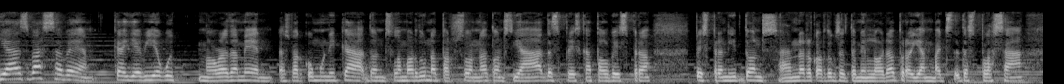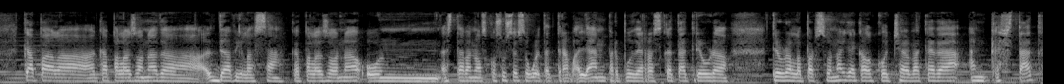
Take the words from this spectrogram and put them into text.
ja es va saber que hi havia hagut, malauradament, es va comunicar doncs, la mort d'una persona, doncs ja després cap al vespre, vespre nit, doncs no recordo exactament l'hora, però ja em vaig desplaçar cap a la, cap a la zona de, de Vilassar, cap a la zona on estaven els cossos de seguretat treballant per poder rescatar, treure, treure la persona, ja que el cotxe va quedar encastat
